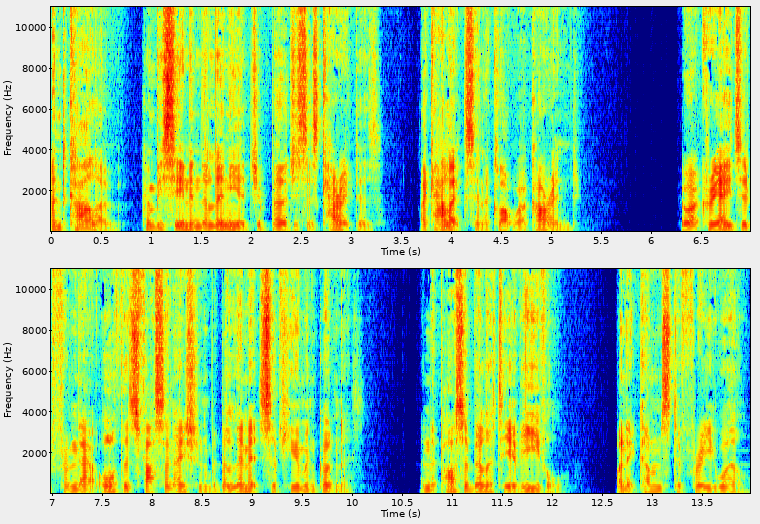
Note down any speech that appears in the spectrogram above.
And Carlo can be seen in the lineage of Burgess's characters, like Alex in A Clockwork Orange, who are created from their author's fascination with the limits of human goodness and the possibility of evil when it comes to free will.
